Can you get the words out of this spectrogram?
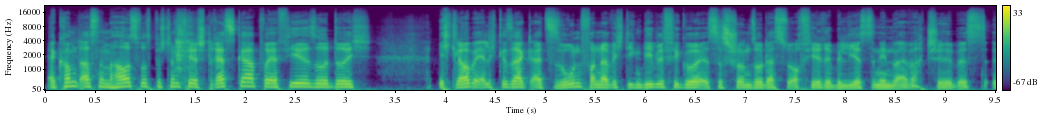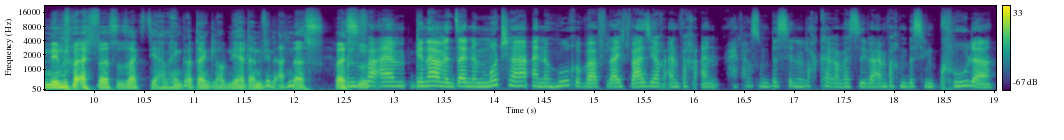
er kommt aus einem Haus, wo es bestimmt viel Stress gab, wo er viel so durch. Ich glaube, ehrlich gesagt, als Sohn von einer wichtigen Bibelfigur ist es schon so, dass du auch viel rebellierst, indem du einfach chill bist. Indem du einfach so sagst, ja, mein Gott, dann glauben die halt an wen anders. Weißt Und du? vor allem, genau, wenn seine Mutter eine Hure war, vielleicht war sie auch einfach, ein, einfach so ein bisschen lockerer, weißt du, sie war einfach ein bisschen cooler.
